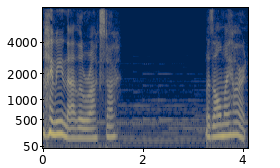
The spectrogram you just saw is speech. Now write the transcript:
I mean that, little rock star. With all my heart.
